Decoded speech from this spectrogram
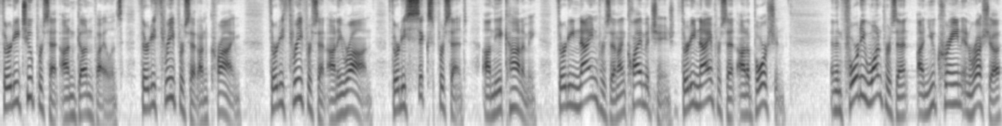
32% on gun violence, 33% on crime, 33% on Iran, 36% on the economy, 39% on climate change, 39% on abortion, and then 41% on Ukraine and Russia,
